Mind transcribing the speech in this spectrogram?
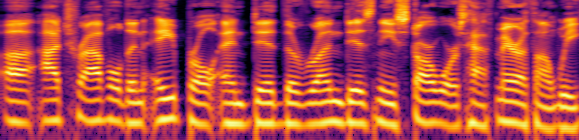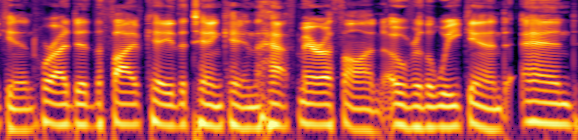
uh, I traveled in April and did the Run Disney Star Wars half marathon weekend, where I did the 5K, the 10K, and the half marathon over the weekend, and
